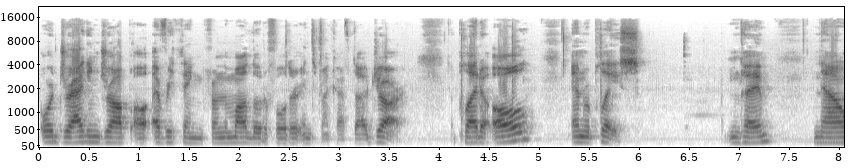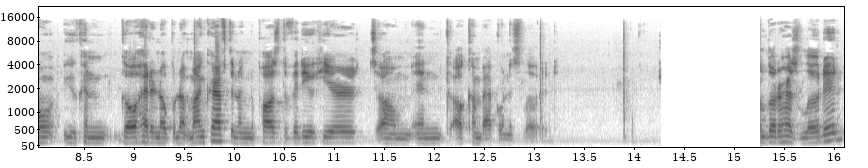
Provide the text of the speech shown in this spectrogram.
or drag and drop all everything from the mod loader folder into Minecraft.jar. Apply to all and replace. Okay, now you can go ahead and open up Minecraft, and I'm going to pause the video here, um, and I'll come back when it's loaded. Loader has loaded,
